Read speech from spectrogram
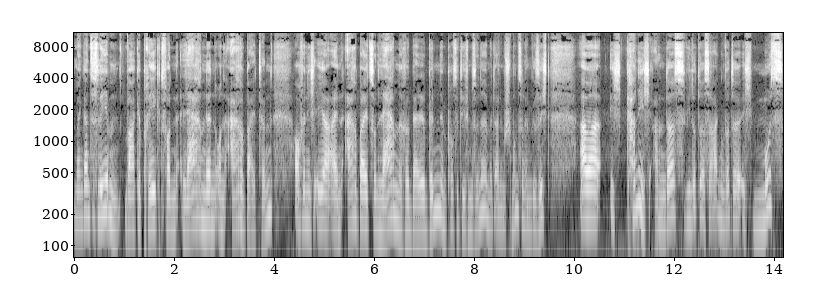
mein ganzes Leben war geprägt von Lernen und Arbeiten, auch wenn ich eher ein Arbeits- und Lernrebell bin, im positiven Sinne, mit einem Schmunzeln im Gesicht. Aber ich kann nicht anders, wie Luther sagen würde, ich muss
